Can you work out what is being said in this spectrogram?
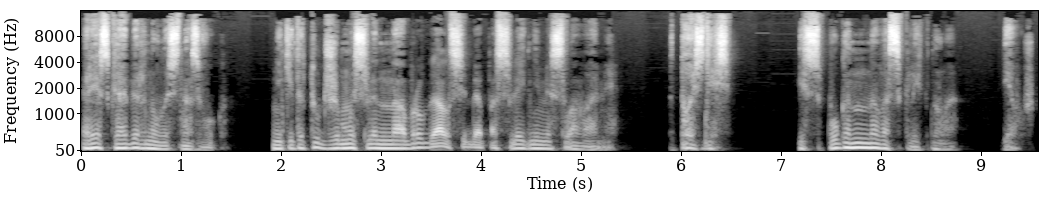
резко обернулась на звук. Никита тут же мысленно обругал себя последними словами. «Кто здесь?» — испуганно воскликнула девушка.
